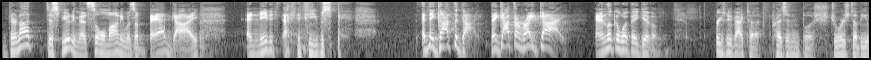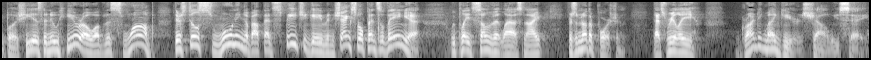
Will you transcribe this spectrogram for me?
They're not disputing that Soleimani was a bad guy and needed he was and they got the guy. They got the right guy. And look at what they give him. Brings me back to President Bush, George W. Bush. He is the new hero of the swamp. They're still swooning about that speech he gave in Shanksville, Pennsylvania. We played some of it last night. There's another portion that's really grinding my gears, shall we say.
